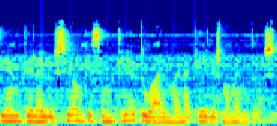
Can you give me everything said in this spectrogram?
Siente la ilusión que sentía tu alma en aquellos momentos.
